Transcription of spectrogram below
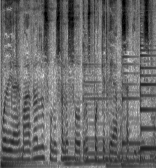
poder amarnos los unos a los otros porque te amas a ti mismo,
